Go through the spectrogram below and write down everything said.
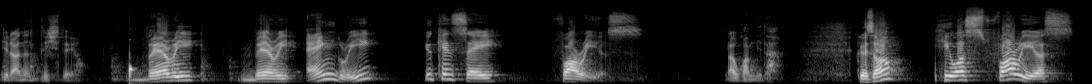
이라는 뜻이 돼요. Very, very angry. You can say furious 라고 합니다. 그래서 he was furious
